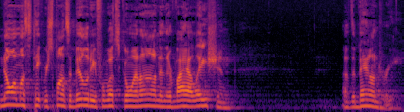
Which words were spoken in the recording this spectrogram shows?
No one wants to take responsibility for what's going on in their violation of the boundary.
